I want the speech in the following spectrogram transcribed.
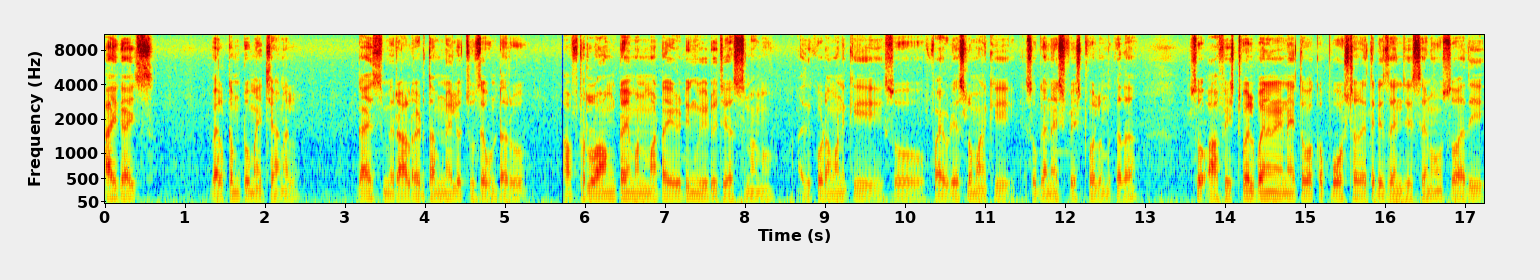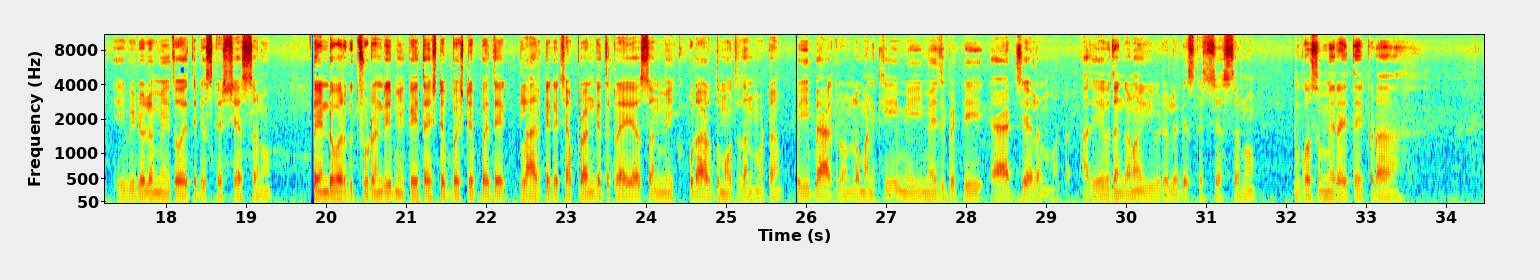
Hi guys welcome to my channel guys మీరు already తమ్నైలో చూసే ఉంటారు. ఆఫ్టర్ లాంగ్ టైం అనమాట ఎడిటింగ్ వీడియో చేస్తున్నాను. అది కూడా మనకి సో ఫైవ్ డేస్లో మనకి సో గణేష్ ఫెస్టివల్ ఉంది కదా. సో ఆ ఫెస్టివల్ పైన నేనైతే ఒక పోస్టర్ అయితే డిజైన్ చేశాను. సో అది ఈ వీడియోలో మీతో అయితే డిస్కస్ చేస్తాను. ఎండ్ వరకు చూడండి. మీకైతే స్టెప్ బై స్టెప్ అయితే క్లారిటీగా చెప్పడానికి అయితే ట్రై చేస్తాను. మీకు కూడా అర్థమవుతుంది అనమాట ఈ బ్యాక్గ్రౌండ్లో మనకి మీ ఇమేజ్ పెట్టి యాడ్ చేయాలన్నమాట. అది ఏ విధంగానో ఈ వీడియోలో డిస్కస్ చేస్తాను. దానికోసం మీరైతే ఇక్కడ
